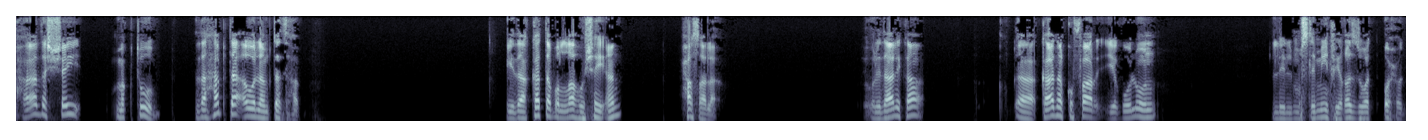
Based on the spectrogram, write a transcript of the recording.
هذا الشيء مكتوب ذهبت أو لم تذهب. إذا كتب الله شيئا حصل. ولذلك آه، كان الكفار يقولون للمسلمين في غزوة أحد.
